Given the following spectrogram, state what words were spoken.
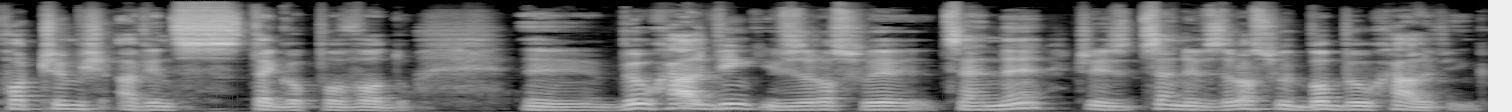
po czymś, a więc z tego powodu. Y, był halving i wzrosły ceny, czyli ceny wzrosły, bo był halving.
